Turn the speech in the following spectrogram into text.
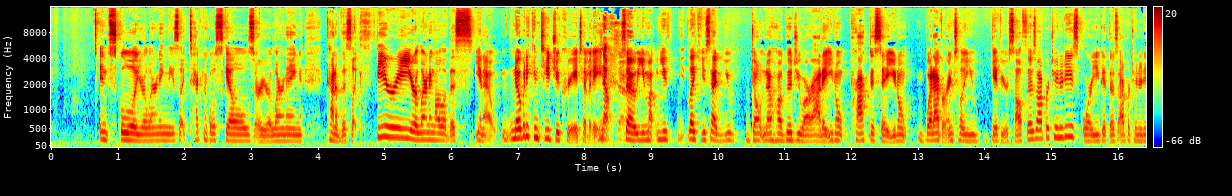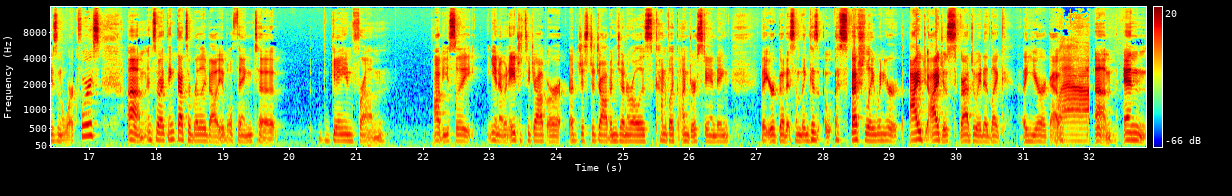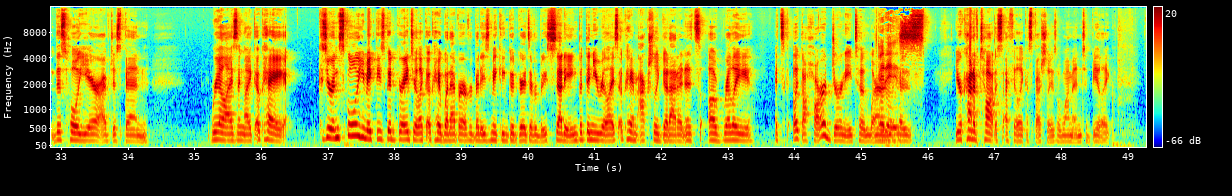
in school you're learning these like technical skills or you're learning kind of this like theory you're learning all of this you know nobody can teach you creativity No. so you mu- you like you said you don't know how good you are at it you don't practice it you don't whatever until you give yourself those opportunities or you get those opportunities in the workforce um, and so i think that's a really valuable thing to gain from obviously you know an agency job or a, just a job in general is kind of like understanding that you're good at something. Because especially when you're I, I just graduated like a year ago. Wow. um, and this whole year i've just been realizing like okay because you're in school you make these good grades you're like okay whatever everybody's making good grades everybody's studying. But then you realize okay i'm actually good at it. And it's a really it's like a hard journey to learn because you're kind of taught i feel like especially as a woman to be like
